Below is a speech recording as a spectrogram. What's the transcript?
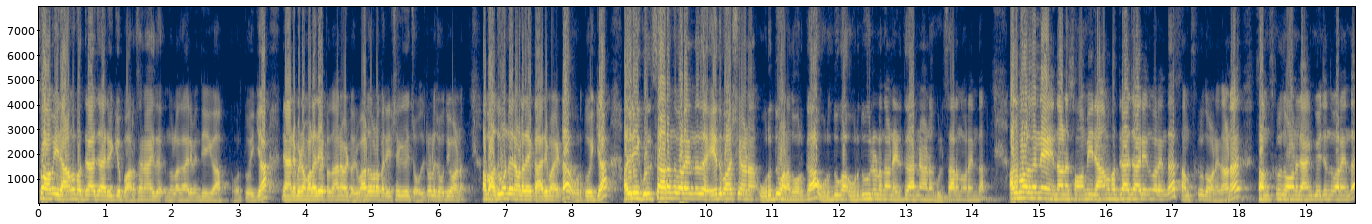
സ്വാമി രാമഭദ്രാചാര്യയ്ക്കൊപ്പം അർഹനായത് എന്നുള്ള കാര്യം എന്ത് ചെയ്യുക? ഓർത്തു വയ്ക്കുക. ജ്ഞാനപീഠം വളരെ പ്രധാനമായിട്ട് ഒരുപാട് തവണ പരീക്ഷയ്ക്ക് ചോദിച്ചിട്ടുള്ള ചോദ്യമാണ്. അപ്പോൾ അതുകൊണ്ട് തന്നെ വളരെ കാര്യമായിട്ട് ഓർത്തു വയ്ക്കുക. അതിൽ ഈ ഗുൽസാർ എന്ന് പറയുന്നത് ഏത് ഭാഷയാണ്? ഉറുദു ആണ്. അത് ഓർക്കുക. ഉറുദു ഉറുദുവിലുള്ളതാണ് എഴുത്തുകാരനാണ് ഗുൽസാർ എന്ന് പറയുന്നത്. അതുപോലെ തന്നെ എന്താണ് സ്വാമി രാമഭദ്രാചാര്യ എന്ന് പറയുന്നത് സംസ്കൃതമാണ്. ഇതാണ് സംസ്കൃതമാണ് ലാംഗ്വേജ് എന്ന് പറയുന്നത്.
